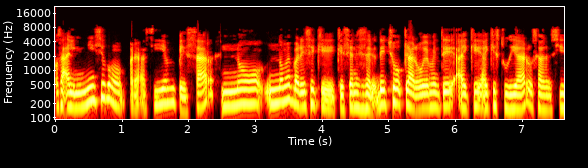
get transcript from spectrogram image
o sea, al inicio como para así empezar, no, no me parece que, sea necesario. De hecho, claro, obviamente hay que, hay que estudiar, o sea, sí,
